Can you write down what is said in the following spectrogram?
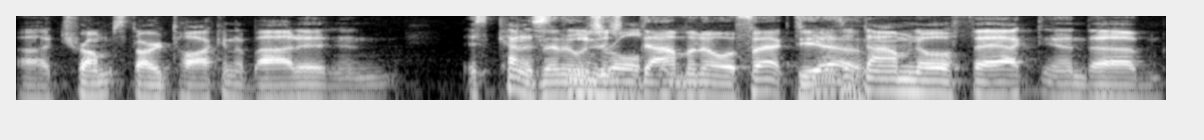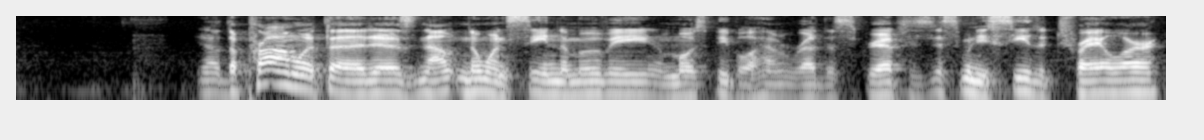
uh, Trump started talking about it, and it's kind of Then it was just steamrolled from- domino effect. Yeah. It was a domino effect, and um, you know the problem with it is no, no one's seen the movie, and most people haven't read the scripts. It's just when you see the trailer,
